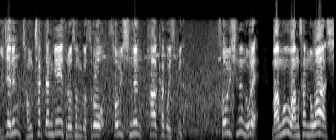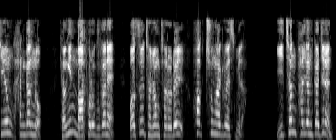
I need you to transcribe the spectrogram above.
이제는 정착 단계에 들어선 것으로 서울시는 파악하고 있습니다. 서울시는 올해 망우 왕산로와 시흥 한강로, 경인 마포로 구간에 버스 전용 차로를 확충하기로 했습니다. 2008년까지는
